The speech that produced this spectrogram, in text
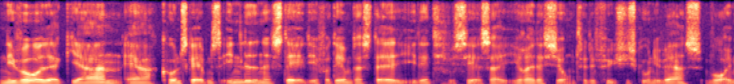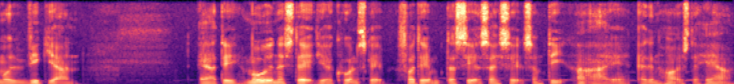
Niveauet af gyan er kundskabens indledende stadie for dem, der stadig identificerer sig i relation til det fysiske univers, hvorimod vigyan er det modne stadie af kundskab for dem, der ser sig selv som del og eje af den højeste herre.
